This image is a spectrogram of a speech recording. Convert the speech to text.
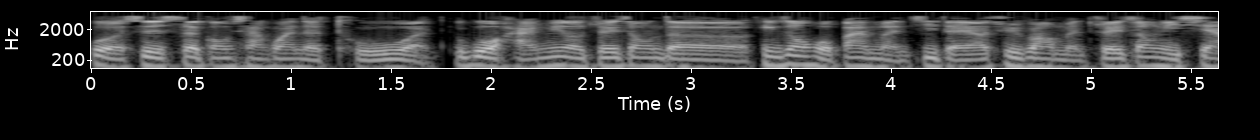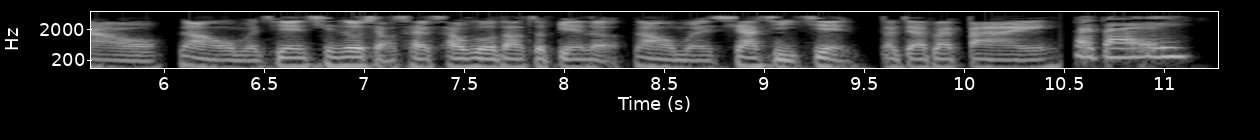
或者是社工相关的图文。如果还没有追踪的听众伙伴们，记得要去帮我们追踪一下哦。那我们今天清州小菜差不多到这边了，那我们下期见，大家拜拜，拜拜。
